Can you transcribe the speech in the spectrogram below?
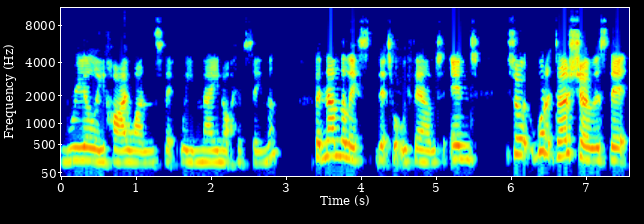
really high ones that we may not have seen them. But nonetheless, that's what we found. And so what it does show is that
